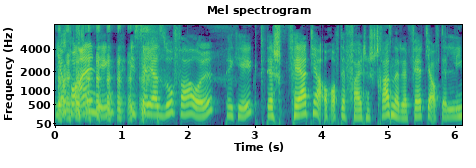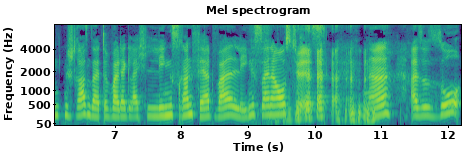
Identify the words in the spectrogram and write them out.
Ja, vor allen Dingen ist er ja so faul, der Kek, der fährt ja auch auf der falschen Straßenseite. Der fährt ja auf der linken Straßenseite, weil der gleich links ranfährt, weil links seine Haustür ist. Na? Also so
